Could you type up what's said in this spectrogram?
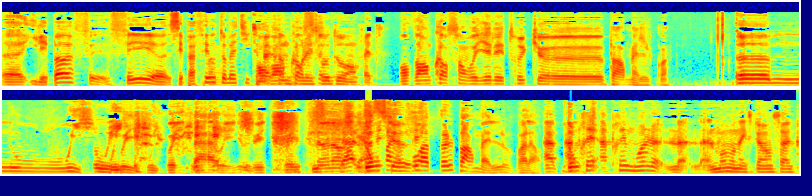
euh, il est pas fait, fait euh, c'est pas fait Ouais. Automatiquement. On pas va comme pour encore les photos en fait. On va encore s'envoyer les trucs euh, par mail, quoi. Euh, oui, Oui. oui, oui. oui. Bah oui, oui, oui. Non, non. Et la après- synchro Apple par mail, voilà. Ap- Donc- après, après moi, la, la- la- moi, mon expérience avec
